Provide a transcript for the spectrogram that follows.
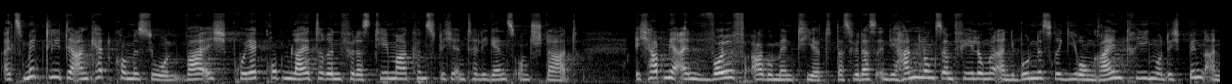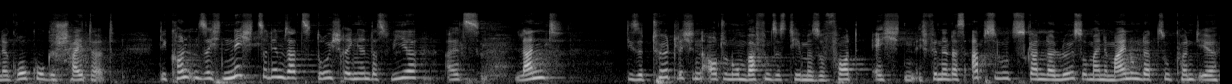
Als Mitglied der Enquete-Kommission war ich Projektgruppenleiterin für das Thema künstliche Intelligenz und Staat. Ich habe mir einen Wolf argumentiert, dass wir das in die Handlungsempfehlungen an die Bundesregierung reinkriegen und ich bin an der GroKo gescheitert. Die konnten sich nicht zu dem Satz durchringen, dass wir als Land diese tödlichen autonomen Waffensysteme sofort ächten. Ich finde das absolut skandalös und meine Meinung dazu könnt ihr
